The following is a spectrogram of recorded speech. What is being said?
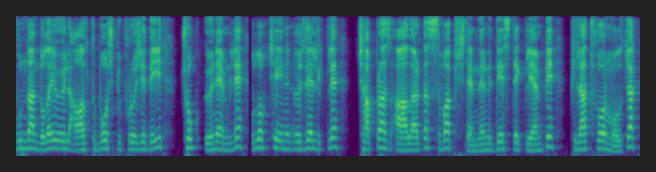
Bundan dolayı öyle altı boş bir proje değil. Çok önemli. Blockchain'in özellikle çapraz ağlarda swap işlemlerini destekleyen bir platform olacak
